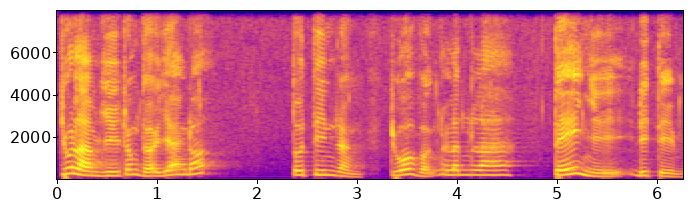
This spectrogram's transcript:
Chúa làm gì trong thời gian đó? Tôi tin rằng Chúa vẫn lân la, tế nhị đi tìm,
